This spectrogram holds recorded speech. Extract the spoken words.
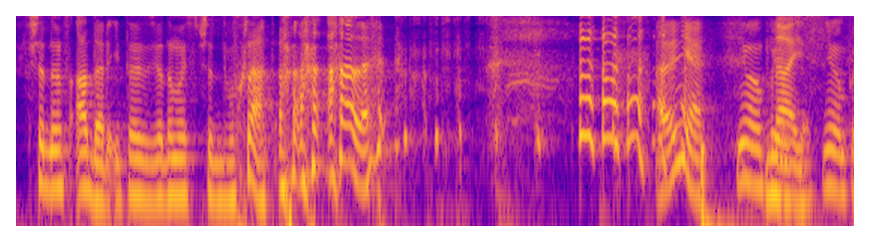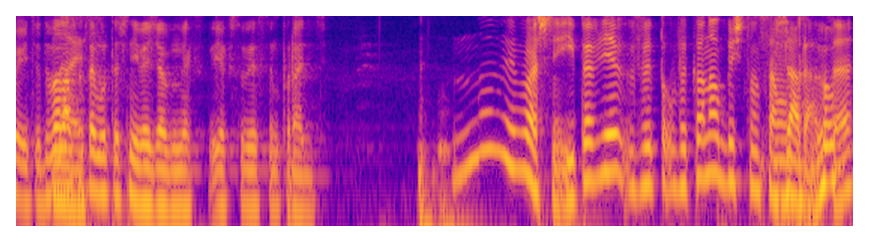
wszedłem w Adder i to jest wiadomość sprzed dwóch lat, ale... ale nie, nie mam pojęcia. Nice. Nie mam pojęcia. Dwa nice. lata temu też nie wiedziałbym, jak, jak sobie z tym poradzić. No właśnie i pewnie wy, wykonałbyś tą samą Żadną. pracę.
